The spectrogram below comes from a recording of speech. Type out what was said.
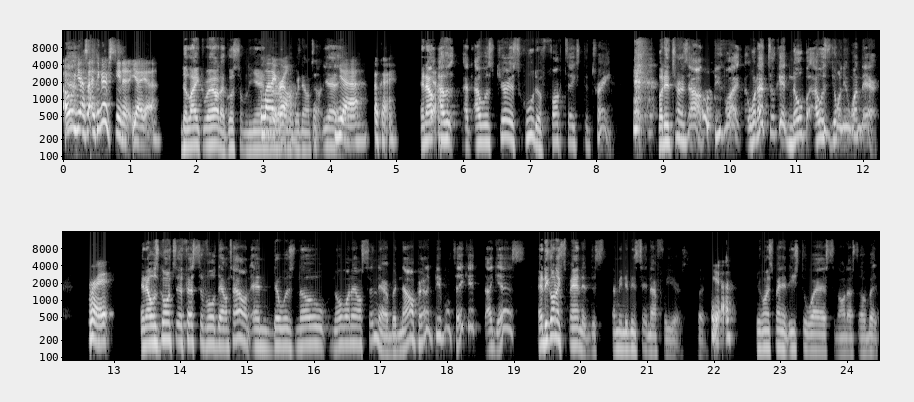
Oh Yeah. yes, I think I've seen it. Yeah, yeah. the light rail that goes from Leander light all the way downtown. Yeah, Yeah. Okay. And I, Yeah. I was I, was curious who the fuck takes the train, but it turns out people like when I took it, no, I was the only one there. Right. And I was going to a festival downtown, and there was no no one else in there. But now apparently people take it, I guess. And they're gonna expand it. This, I mean, they've been saying that for years, but Yeah. they're gonna expand it east to west and all that stuff. But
